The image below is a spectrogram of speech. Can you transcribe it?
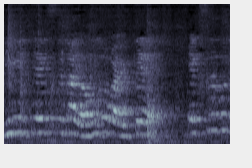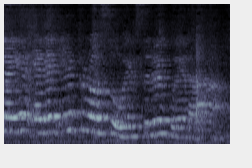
limit x가 0으로 갈 때 x분의 1 ln 1 플러스 5x를 구해라.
